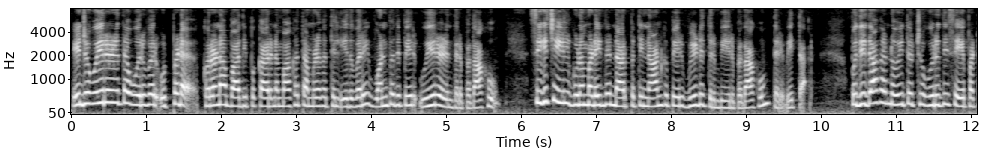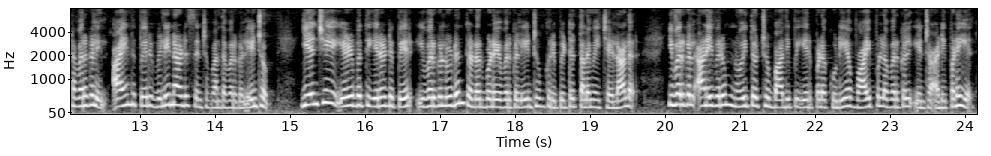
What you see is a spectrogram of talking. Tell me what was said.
இன்று உயிரிழந்த ஒருவர் உட்பட கொரோனா பாதிப்பு காரணமாக தமிழகத்தில் இதுவரை ஒன்பது பேர் உயிரிழந்திருப்பதாகவும் சிகிச்சையில் குணமடைந்து நாற்பத்தி நான்கு பேர் வீடு திரும்பியிருப்பதாகவும் தெரிவித்தார். புதிதாக நோய் தொற்று உறுதி செய்யப்பட்டவர்களில் ஐந்து பேர் வெளிநாடு சென்று வந்தவர்கள் என்றும் எஞ்சிய எழுபத்தி இரண்டு பேர் இவர்களுடன் தொடர்புடையவர்கள் என்றும் குறிப்பிட்ட தலைமைச் செயலாளர். இவர்கள் அனைவரும் நோய் தொற்று பாதிப்பு ஏற்படக்கூடிய வாய்ப்புள்ளவர்கள் என்ற அடிப்படையில்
